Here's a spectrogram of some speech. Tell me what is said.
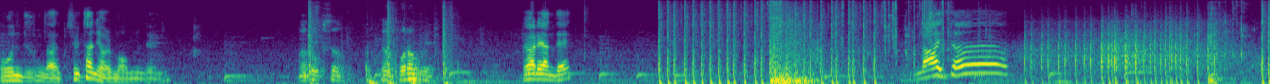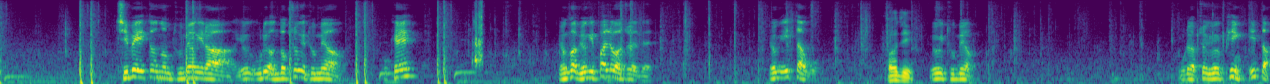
온중나 7탄이 얼마 없는데. 나도 없어. 그냥 보라고 해. 대가리 한대. 나이스! 집에 있던 놈 두 명이랑 여기 우리 언덕 쪽에 두 명. 오케이? 영감 여기 빨리 와줘야 돼. 여기 있다고. 어디? 여기 두 명. 우리 앞쪽 여기 핑 있다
